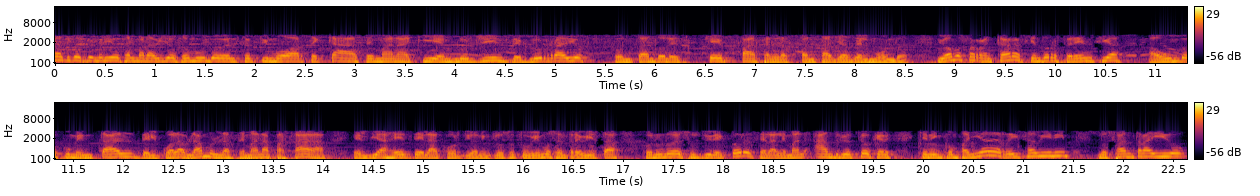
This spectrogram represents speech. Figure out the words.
Fanáticos, bienvenidos al maravilloso mundo del séptimo arte cada semana aquí en Blue Jeans de Blue Radio contándoles qué pasa en las pantallas del mundo. Y vamos a arrancar haciendo referencia a un documental del cual hablamos la semana pasada, El viaje del acordeón. Incluso tuvimos entrevista con uno de sus directores, el alemán Andrew Tucker, quien en compañía de Rey Sabini nos han traído,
